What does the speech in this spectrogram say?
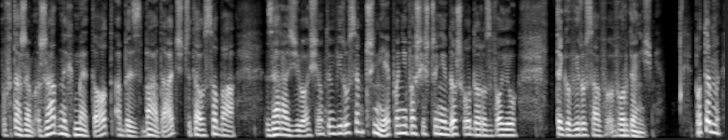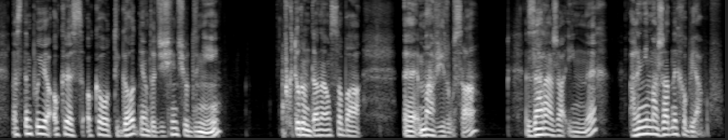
powtarzam, żadnych metod, aby zbadać, czy ta osoba zaraziła się tym wirusem, czy nie, ponieważ jeszcze nie doszło do rozwoju tego wirusa w, w organizmie. Potem następuje okres około tygodnia do 10 dni, w którym dana osoba e, ma wirusa, zaraża innych, ale nie ma żadnych objawów.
